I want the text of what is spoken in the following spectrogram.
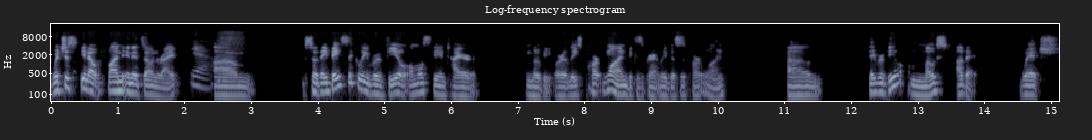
which is you know fun in its own right. Yeah. Um, so they basically reveal almost the entire movie, or at least part one, because apparently this is part one. Um, they reveal most of it, which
